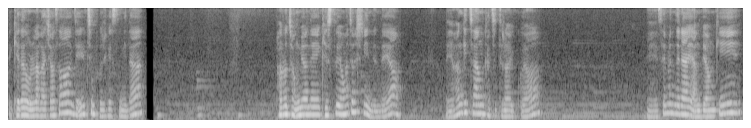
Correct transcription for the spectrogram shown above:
네, 계단 올라가셔서 이제 1층 보시겠습니다. 바로 정면에 게스트용 화장실이 있는데요. 네, 환기창 같이 들어있고요. 네, 세면대랑 양변기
